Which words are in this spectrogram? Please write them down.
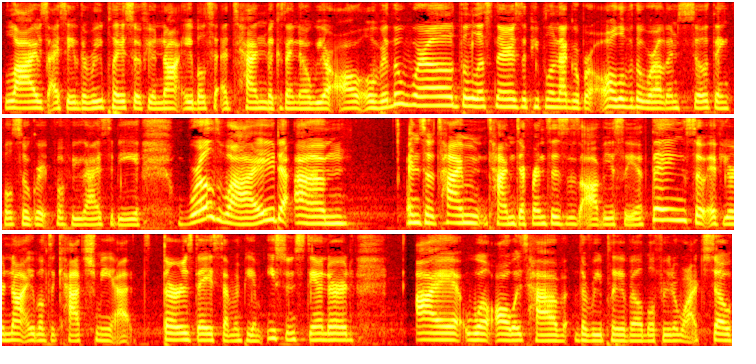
lives, I save the replay. So if you're not able to attend, because I know we are all over the world, the listeners, the people in that group are all over the world. I'm so thankful, so grateful for you guys to be worldwide. Um, and so time time differences is obviously a thing so if you're not able to catch me at thursday 7 p.m eastern standard I will always have the replay available for you to watch. So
